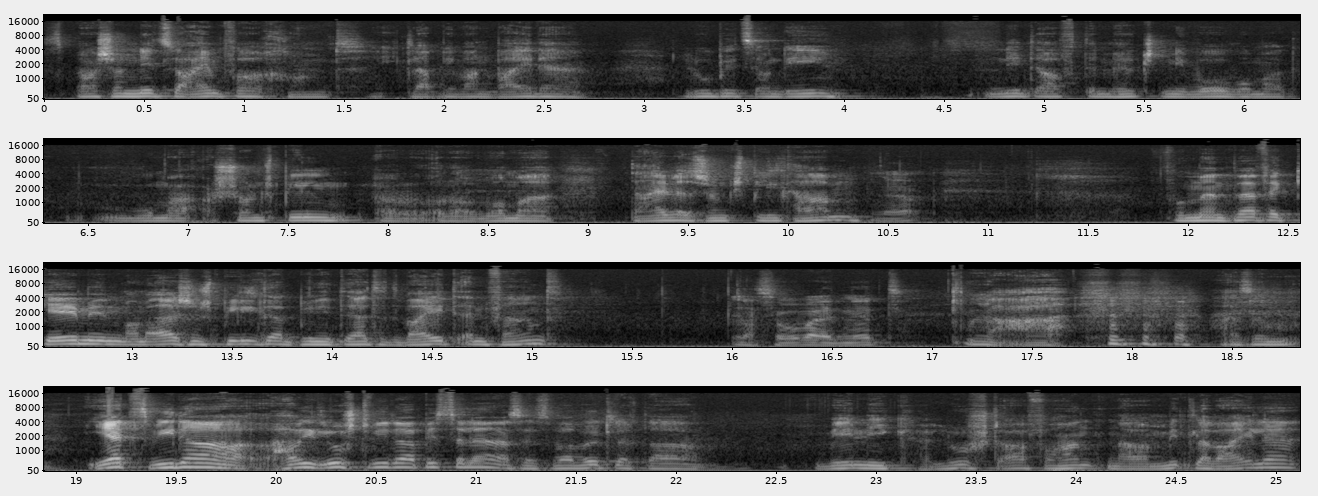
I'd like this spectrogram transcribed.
Es war schon nicht so einfach und ich glaube, wir waren beide, Lubitz und ich, nicht auf dem höchsten Niveau, wo wir, wo wir schon spielen oder wo wir teilweise schon gespielt haben. Ja. Von meinem Perfect Game am ersten Spieltag bin ich derzeit weit entfernt. Na, so weit nicht. Ja, also jetzt wieder habe ich Lust wieder ein bisschen. Also es war wirklich da wenig Lust auch vorhanden, aber mittlerweile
